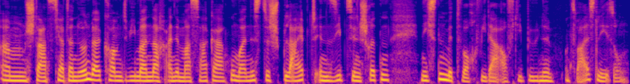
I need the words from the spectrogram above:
Am Staatstheater Nürnberg kommt, wie man nach einem Massaker humanistisch bleibt, in 17 Schritten nächsten Mittwoch wieder auf die Bühne, und zwar als Lesung.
